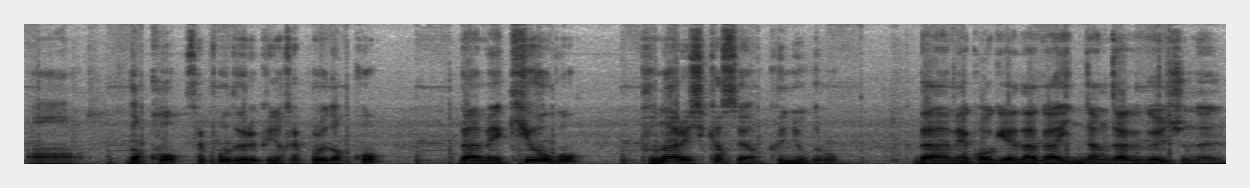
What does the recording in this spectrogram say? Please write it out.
어, 넣고 세포들을 근육 세포를 넣고 그 다음에 키우고 분할을 시켰어요 근육으로. 그 다음에 거기에다가 인장 자극을 주는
